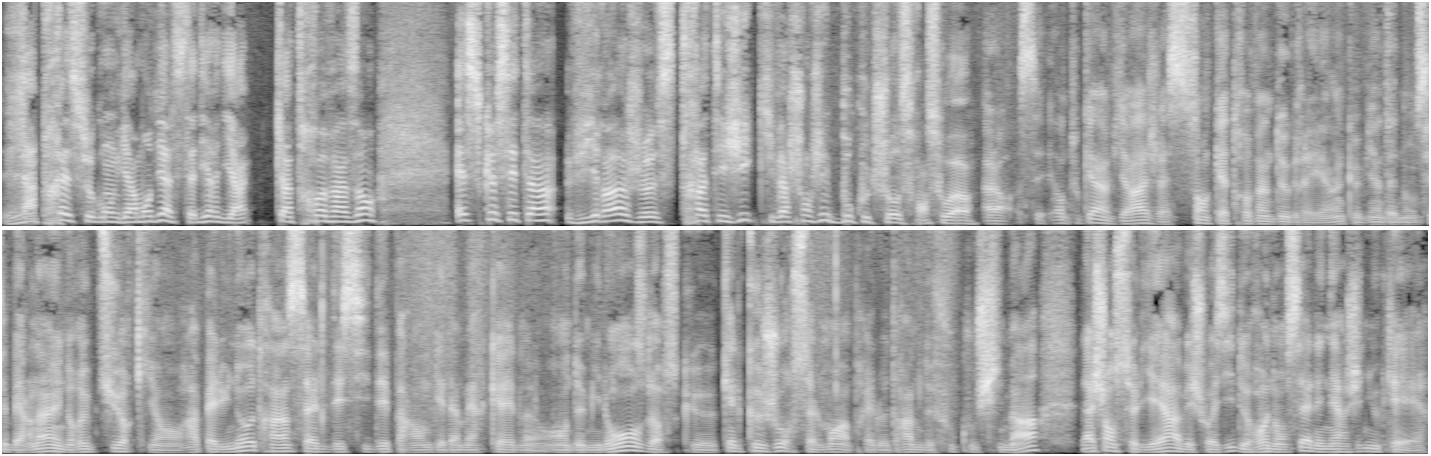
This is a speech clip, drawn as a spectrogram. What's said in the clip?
l'après-seconde guerre mondiale, c'est-à-dire il y a 80 ans. Est-ce que c'est un virage stratégique qui va changer beaucoup de choses, François? Alors, c'est en tout cas un virage à 180 degrés hein, que vient d'annoncer Berlin, une rupture qui en rappelle une autre, hein, celle décidée par Angela Merkel en 2011, lorsque quelques jours seulement après le drame de Fukushima, la chancelière avait choisi de renoncer à l'énergie nucléaire.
